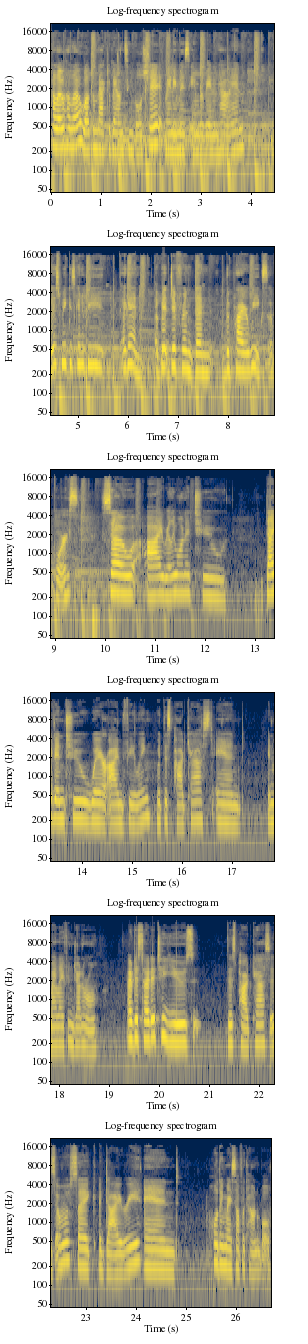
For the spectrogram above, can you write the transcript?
Hello, hello. Welcome back to Balancing Bullshit. My name is Amber Vandenhouten. This week is going to be, again, a bit different than the prior weeks, of course. So, I really wanted to dive into where I'm feeling with this podcast and in my life in general. I've decided to use this podcast as almost like a diary and holding myself accountable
